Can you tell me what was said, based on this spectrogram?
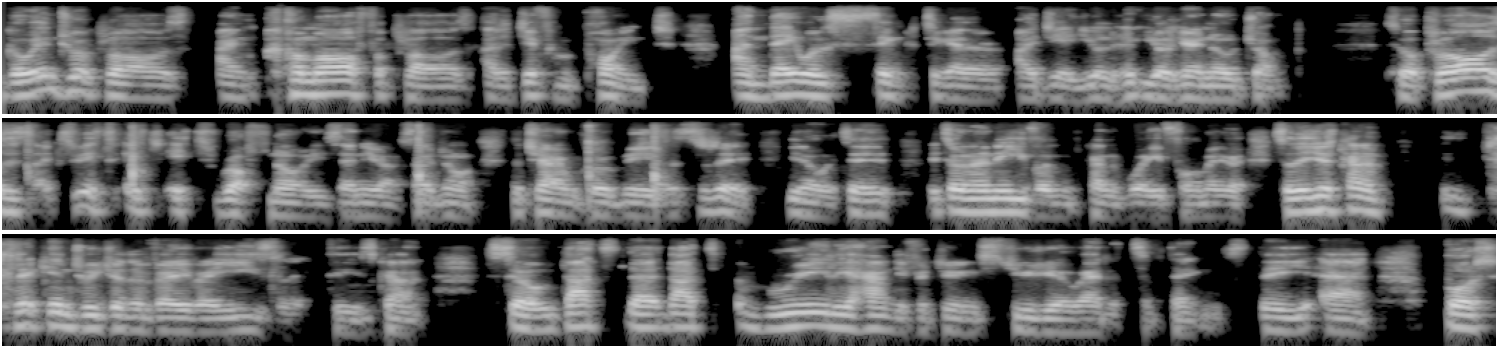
go into applause and come off applause at a different point, and they will sync together. Idea you'll you'll hear no jump. So applause is like it's, it's it's rough noise anyway. So I don't know the term could be it's a, you know it's a it's an uneven kind of waveform anyway. So they just kind of click into each other very very easily. These kind. So that's that that's really handy for doing studio edits of things. The uh, but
